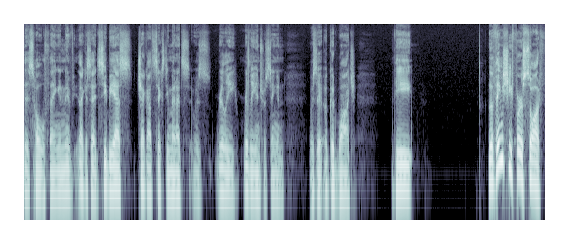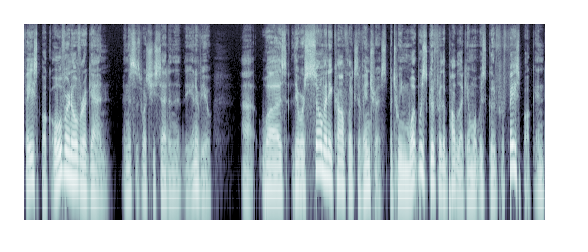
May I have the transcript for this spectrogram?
this whole thing. And if, like I said, CBS, check out 60 Minutes. It was really, really interesting and it was a, a good watch. The the thing she first saw at Facebook over and over again, and this is what she said in the, the interview, uh, was there were so many conflicts of interest between what was good for the public and what was good for Facebook. And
